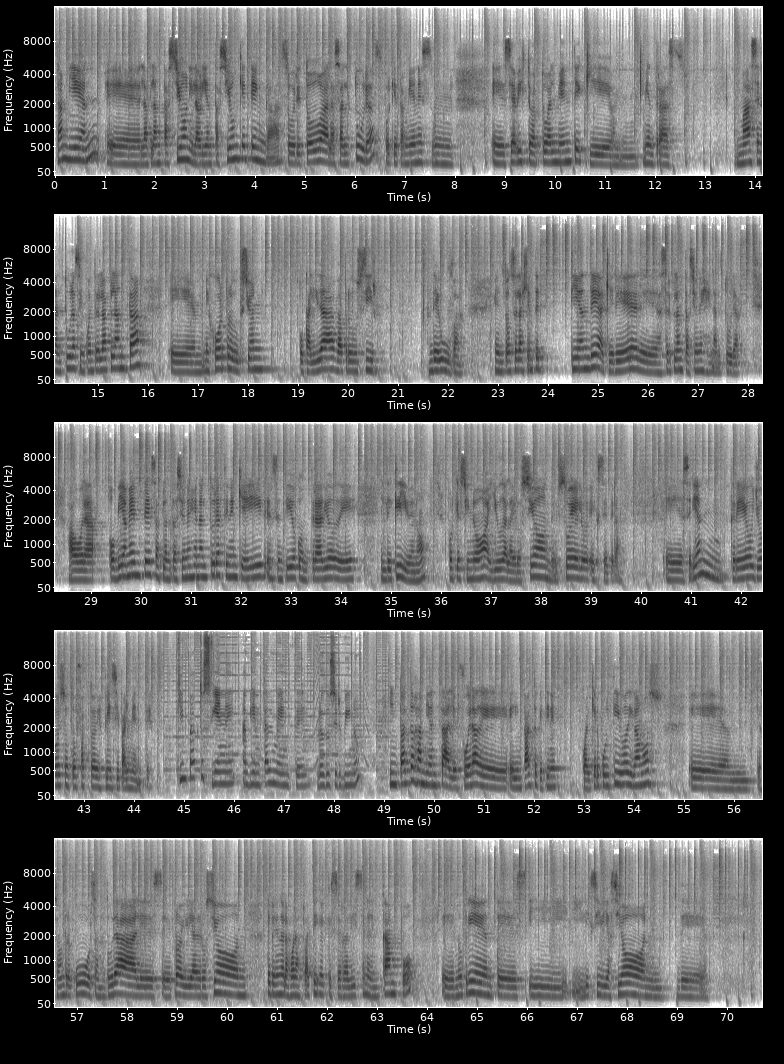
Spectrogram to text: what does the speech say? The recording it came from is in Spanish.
también eh, la plantación y la orientación que tenga, sobre todo a las alturas, porque también es un eh, se ha visto actualmente que mm, mientras más en altura se encuentre la planta, eh, mejor producción o calidad va a producir de uva. Entonces la gente tiende a querer eh, hacer plantaciones en altura. Ahora, obviamente esas plantaciones en alturas tienen que ir en sentido contrario del el declive, ¿no? Porque si no ayuda a la erosión del suelo, etc. Eh, serían, creo yo, esos dos factores principalmente. ¿Qué impactos tiene ambientalmente producir vino? Impactos ambientales, fuera del impacto que tiene cualquier cultivo, digamos, eh, que son recursos naturales, eh, probabilidad de erosión, dependiendo de las buenas prácticas que se realicen en el campo. Eh, nutrientes y, lixiviación de,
